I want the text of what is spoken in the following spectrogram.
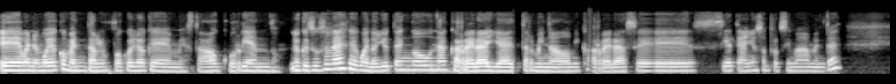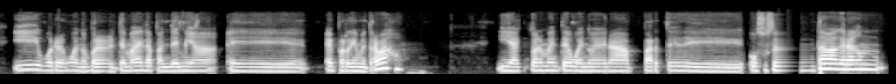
Eh, bueno, voy a comentarle un poco lo que me estaba ocurriendo. Lo que sucede es que, bueno, yo tengo una carrera, ya he terminado mi carrera hace siete años aproximadamente, y bueno, bueno por el tema de la pandemia eh, he perdido mi trabajo. Y actualmente, bueno, era parte de, o sustentaba gran,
